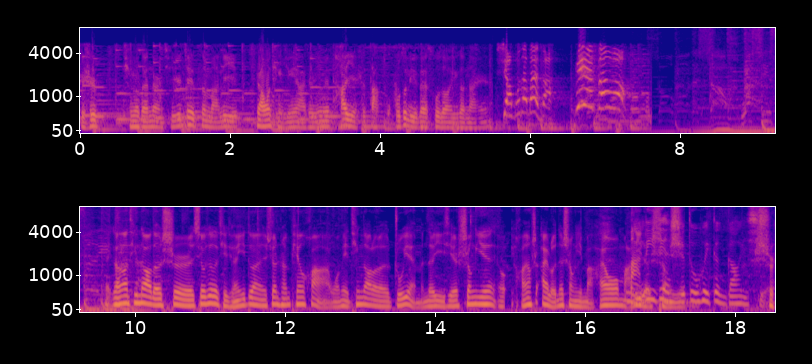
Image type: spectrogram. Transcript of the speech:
只是停留在那儿。其实这次玛丽让我挺惊讶，就是因为她也是打骨子里在塑造一个男人。想不到办法，别烦我！哎刚刚听到的是《羞羞的铁拳》一段宣传片话，我们也听到了主演们的一些声音，有好像是艾伦的声音吧，还有马玛丽的声丽辨识。度会更高一些。是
